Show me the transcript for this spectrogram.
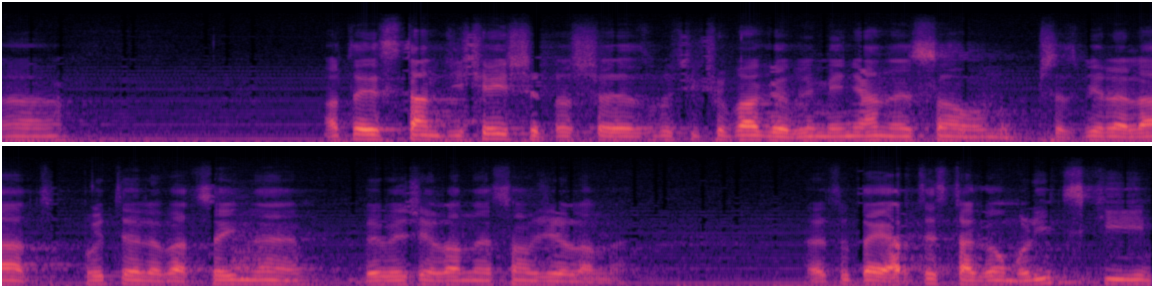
E, A to jest stan dzisiejszy, proszę zwrócić uwagę, wymieniane są przez wiele lat płyty elewacyjne, były zielone, są zielone. E, Tutaj artysta Gomulicki,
